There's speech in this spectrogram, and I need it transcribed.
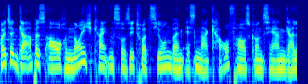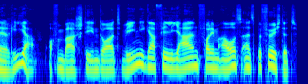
Heute gab es auch Neuigkeiten zur Situation beim Essener Kaufhauskonzern Galeria. Offenbar stehen dort weniger Filialen vor dem Aus als befürchtet.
